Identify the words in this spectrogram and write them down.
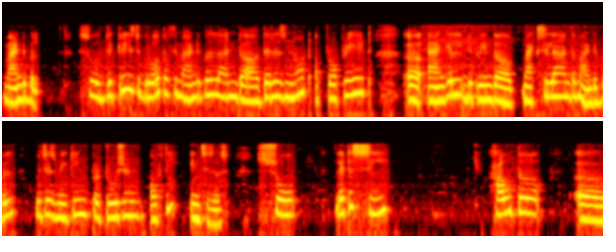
mandible so decreased growth of the mandible and uh, there is not appropriate uh, angle between the maxilla and the mandible which is making protrusion of the incisors. So let us see how the uh,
